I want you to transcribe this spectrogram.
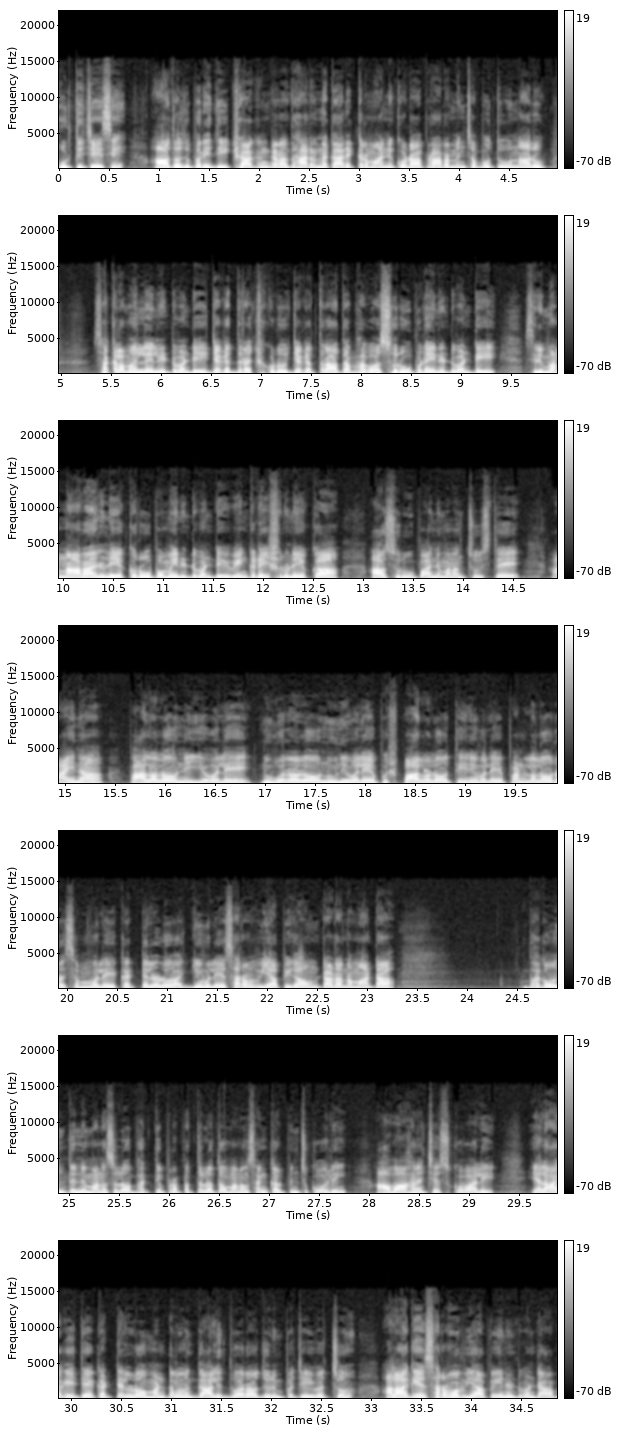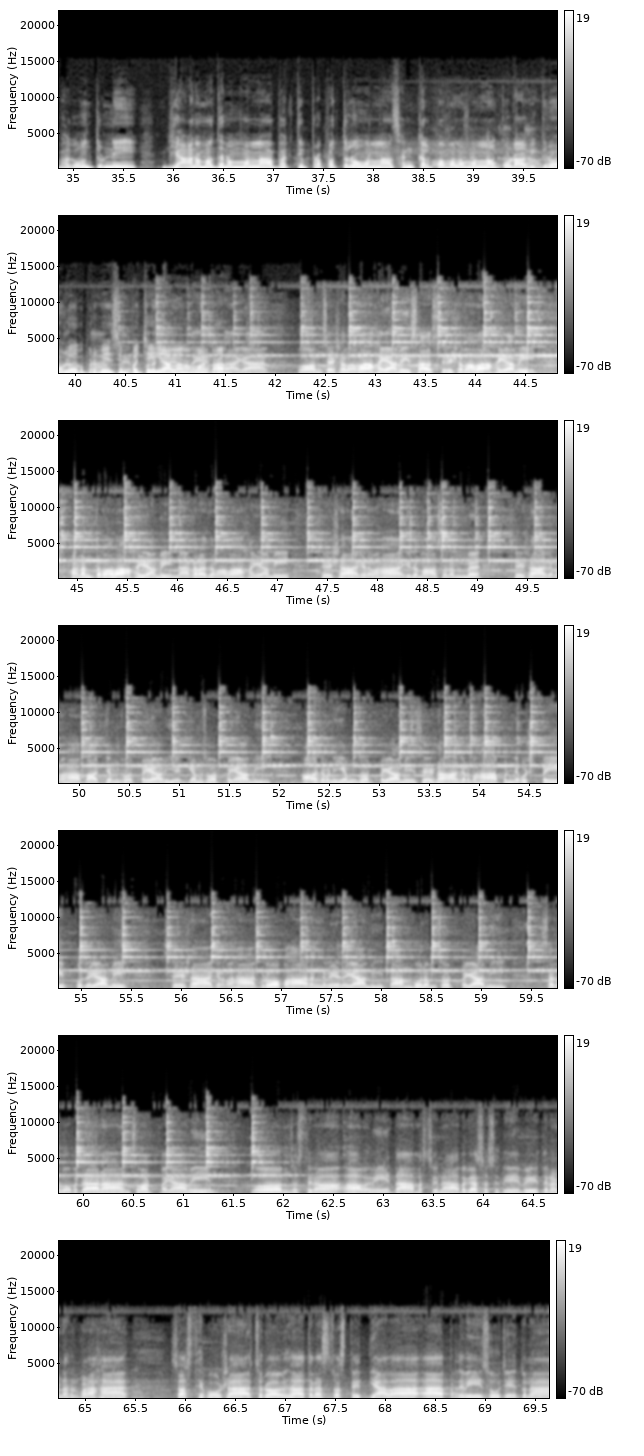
పూర్తి చేసి ఆ తదుపరి దీక్షాకంకణ ధారణ కార్యక్రమాన్ని కూడా ప్రారంభించబోతూ ఉన్నారు. సకలమైనటువంటి జగద్రక్షకుడు జగత్రాత భగవత్ స్వరూపుడైనటువంటి శ్రీమన్నారాయణుని యొక్క రూపమైనటువంటి వెంకటేశ్వరుని యొక్క ఆ స్వరూపాన్ని మనం చూస్తే ఆయన పాలలో నెయ్యి వలె నువ్వులలో నూనె వలె పుష్పాలలో తేనె వలె పండ్లలో రసం వలె కట్టెలలో అగ్ని వలె సర్వవ్యాపిగా ఉంటాడన్నమాట. భగవంతుని మనసులో భక్తి ప్రపత్తులతో మనం సంకల్పించుకోవాలి ఆవాహన చేసుకోవాలి. ఎలాగైతే కట్టెల్లో మంటలను గాలి ద్వారా జ్వలింప చేయవచ్చో అలాగే సర్వవ్యాపి అయినటువంటి ఆ భగవంతుణ్ణి ధ్యానమధనం వలన భక్తి ప్రపత్తుల వలన సంకల్ప బలం వలన కూడా విగ్రహంలోకి ప్రవేశింప చేయాలన్నమాట. ఓం శేషమవాహయామి శాస్త్రి శమవాహయామి అనంతమవాహయామి నాగరాజమవాహయామి శేషాగ్రమः గిరమాసనం పాద్యం సమర్పయామి యజ్ఞం సమర్పయామి ఆచమనీయం సమర్పయామి శేషాగ్రమः పుణ్యపుష్పై పూజయామి శేషాగ్రమः గృహోపహారం నివేదయామి తాంబూలం సమర్పయామి सर्वोपचारा समर्पयामि। ओं स्वस्ति नो आवमेतामस्विनः भगस्वस्य देवेतरणर्वणः स्वस्थ्यपोषा स्वस्थ वा पृथिवी सूचेतुना।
